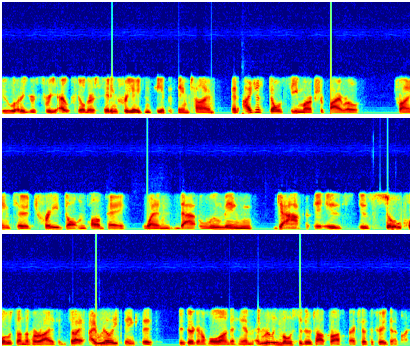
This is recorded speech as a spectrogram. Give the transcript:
two out of your three outfielders hitting free agency at the same time. And I just don't see Mark Shapiro trying to trade Dalton Pompey when that looming gap is is so close on the horizon. So I, I really think that that they're going to hold on to him and really most of their top prospects at the trade deadline.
